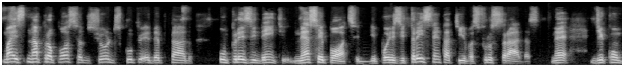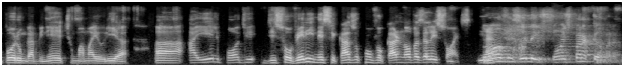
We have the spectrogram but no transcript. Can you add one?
Mas na proposta do senhor, desculpe, deputado, o presidente, nessa hipótese, depois de três tentativas frustradas né, de compor um gabinete, uma maioria, uh, aí ele pode dissolver e, nesse caso, convocar novas eleições. Né? Novas né? eleições para a Câmara.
